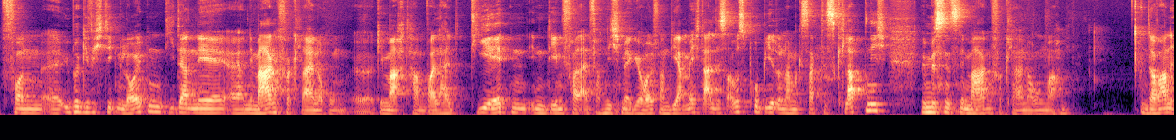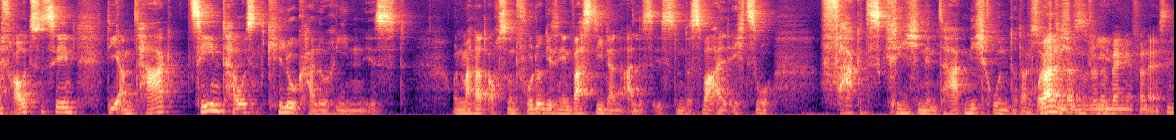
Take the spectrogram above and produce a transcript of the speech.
von äh, übergewichtigen Leuten, die dann eine, äh, eine Magenverkleinerung äh, gemacht haben, weil halt Diäten in dem Fall einfach nicht mehr geholfen haben. Die haben echt alles ausprobiert und haben gesagt, das klappt nicht, wir müssen jetzt eine Magenverkleinerung machen. Und da war eine Frau zu sehen, die am Tag 10.000 Kilokalorien isst. Und man hat auch so ein Foto gesehen, was die dann alles isst. Und das war halt echt so, fuck, das kriege ich in dem Tag nicht runter. Da was war denn das für eine Menge von Essen?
